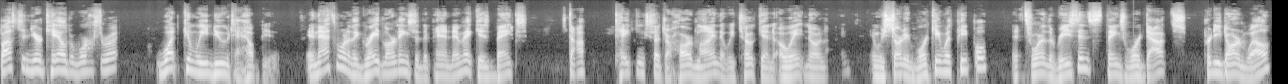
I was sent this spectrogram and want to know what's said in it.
busting your tail to work through it, what can we do to help you? And that's one of the great learnings of the pandemic is banks stop taking such a hard line that we took in 08 and 09 and we started working with people. It's one of the reasons things worked out pretty darn well.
